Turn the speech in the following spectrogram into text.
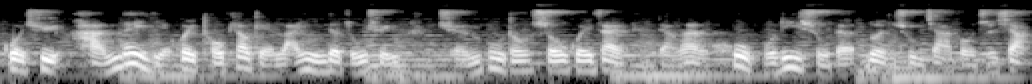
过去含泪也会投票给蓝营的族群，全部都收归在两岸互不隶属的论述架构之下。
